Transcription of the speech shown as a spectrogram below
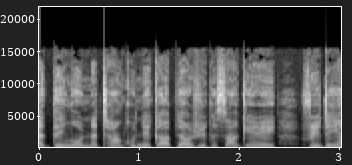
အသင်းကို2000ခုနှစ်ကပြောင်းရွှေ့ကစားခဲ့တဲ့ဖရီတန်က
